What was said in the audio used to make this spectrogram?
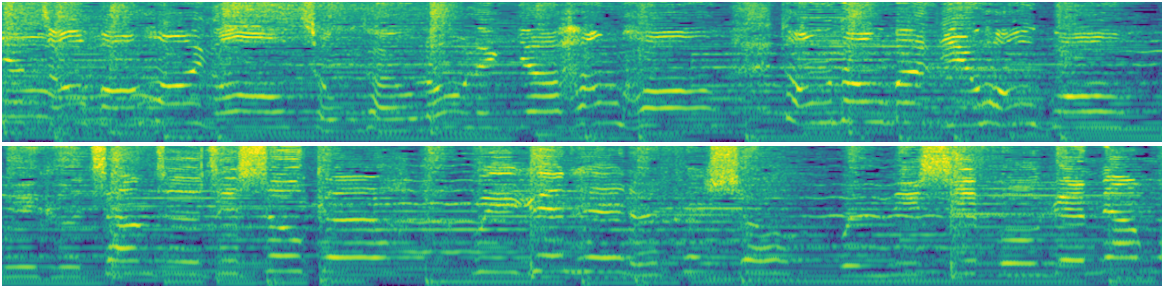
一早放開我，從頭努力也坎坷，通通不要好過。为何唱着这首歌，为怨恨而分手？问你是否原谅我？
